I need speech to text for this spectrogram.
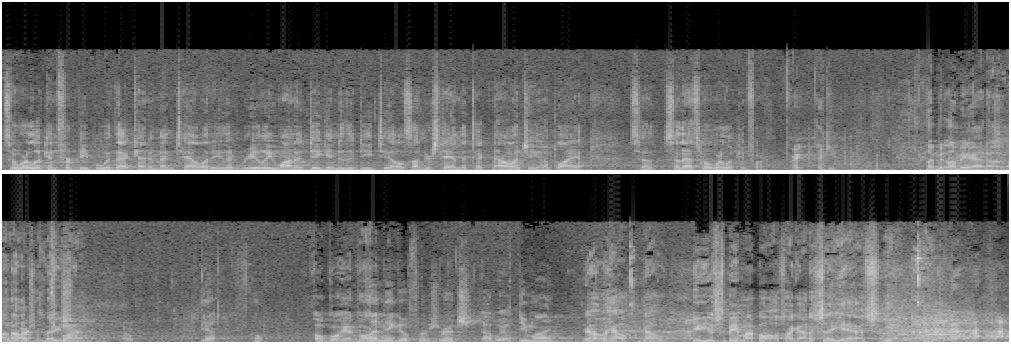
So we're looking for people with that kind of mentality that really want to dig into the details, understand the technology, and apply it. So, so that's what we're looking for. Great, thank you. Let me, let me add a, an Mark, did you observation. wanna- oh. Yeah. Oh. Oh, go ahead, Mark. Let me go first, Rich. I will. Do you mind? No, hell, no. You used to be my boss. I got to say yes.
